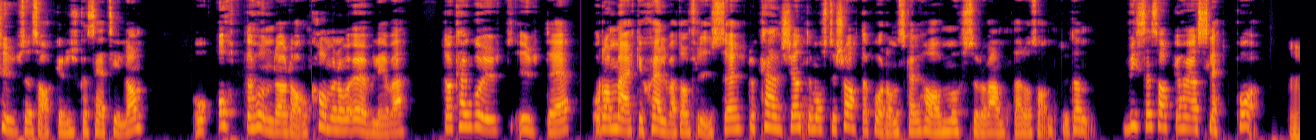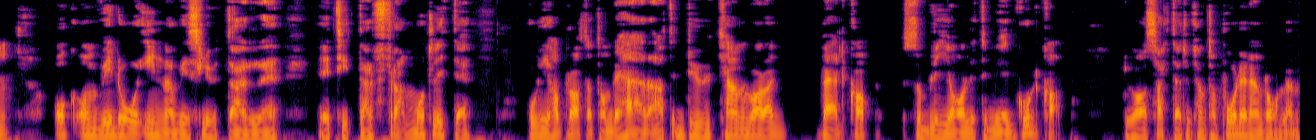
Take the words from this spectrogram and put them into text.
tusen saker du ska säga till om. Och 800 av dem kommer de att överleva. De kan gå ut ute och de märker själva att de fryser. Då kanske jag inte måste tjata på dem, ska ni ha mössor och vantar och sånt. Utan vissa saker har jag släppt på. Mm. Och om vi då innan vi slutar eh, tittar framåt lite och vi har pratat om det här att du kan vara bad cop så blir jag lite mer good cop. Du har sagt att du kan ta på dig den rollen.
